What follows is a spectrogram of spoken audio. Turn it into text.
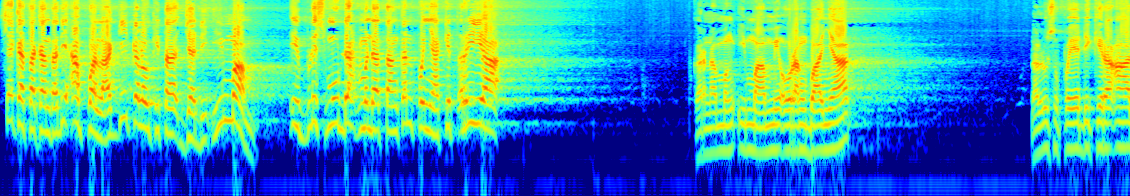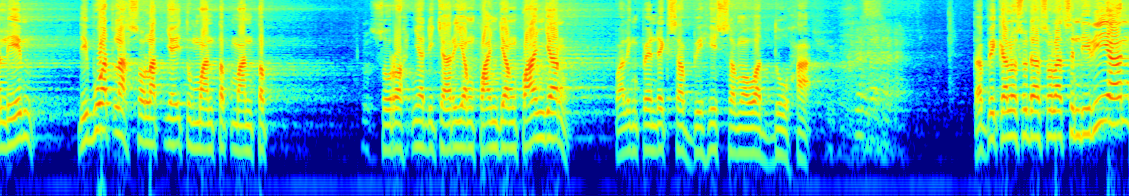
Saya katakan tadi apalagi kalau kita jadi imam iblis mudah mendatangkan penyakit ria. Karena mengimami orang banyak lalu supaya dikira alim dibuatlah solatnya itu mantep-mantep surahnya dicari yang panjang-panjang. Paling pendek sabihis sama wadduha. Tapi kalau sudah sholat sendirian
